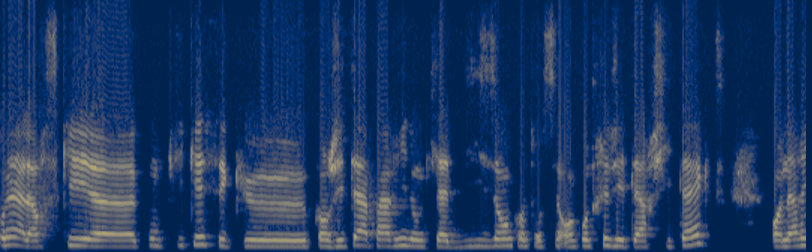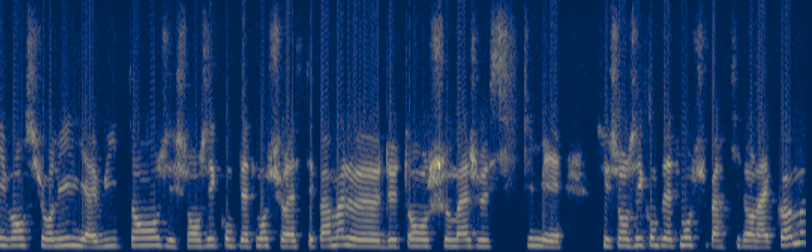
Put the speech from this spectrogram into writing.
Ouais, alors ce qui est compliqué, c'est que quand j'étais à Paris, donc il y a 10 ans, quand on s'est rencontrés, j'étais architecte. En arrivant sur l'île, il y a 8 ans, j'ai changé complètement. Je suis restée pas mal de temps au chômage aussi, mais j'ai changé complètement. Je suis partie dans la com.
